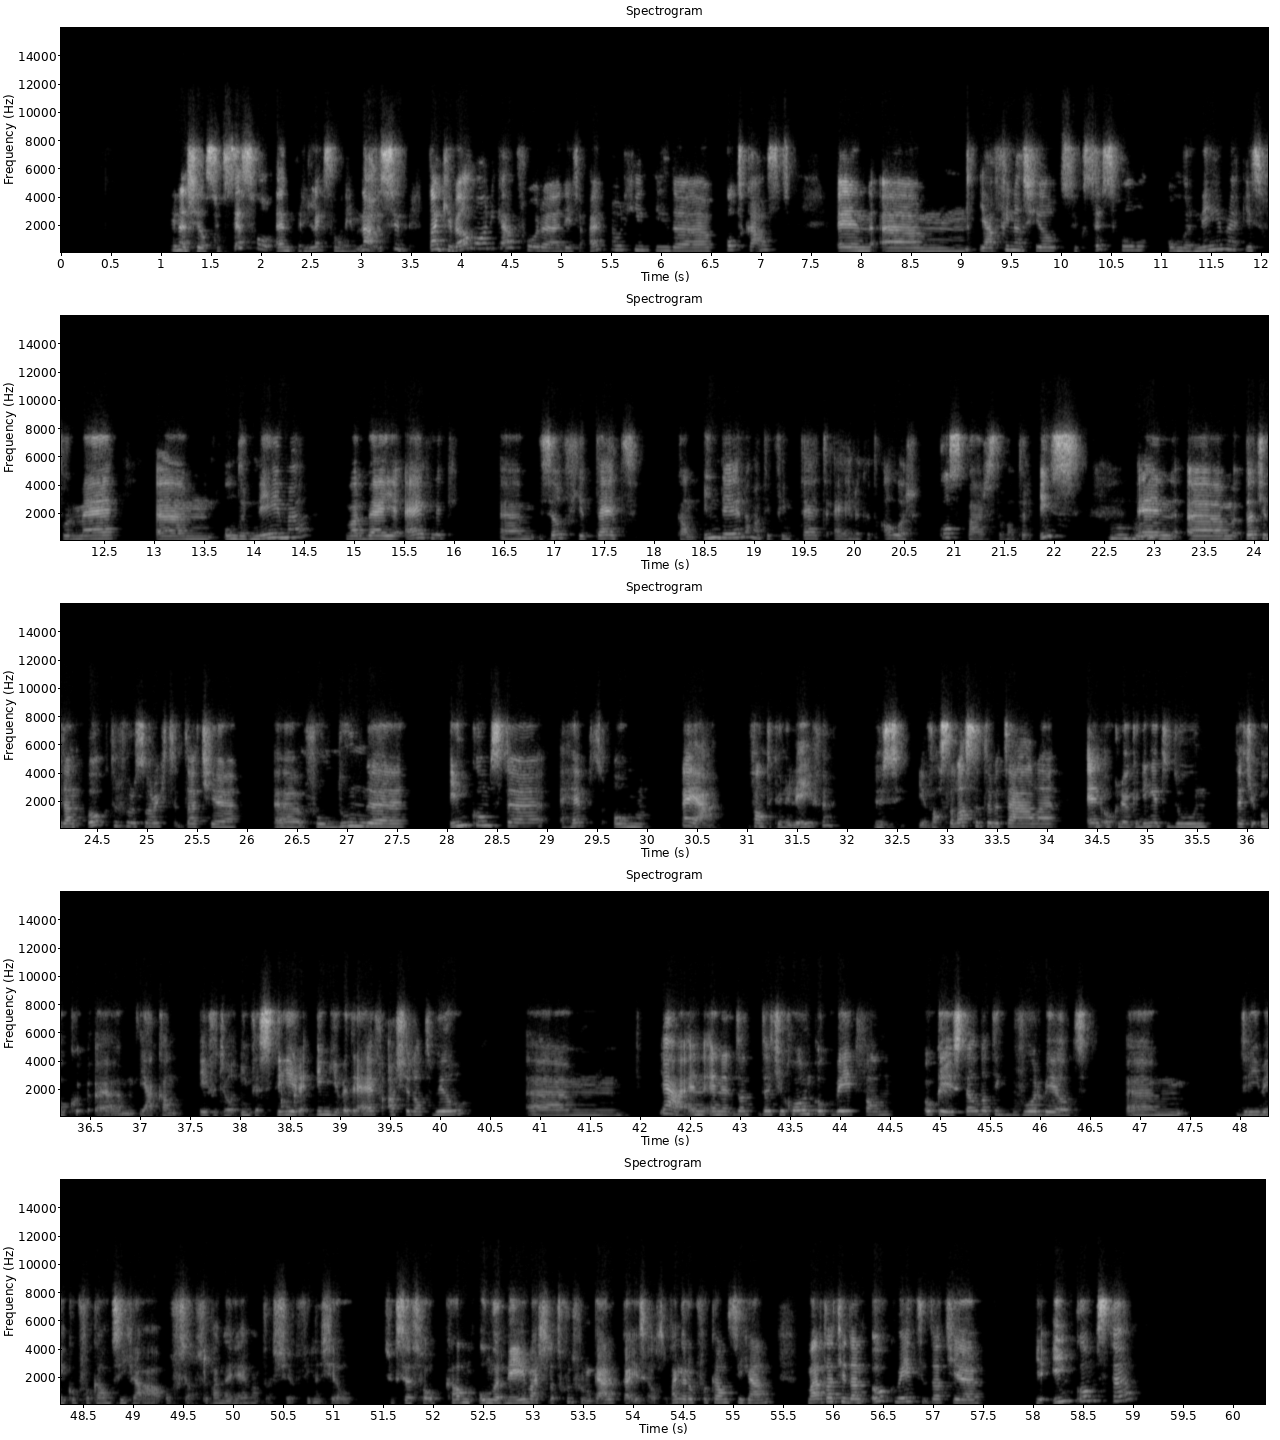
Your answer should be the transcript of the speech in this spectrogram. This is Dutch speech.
Financieel succesvol en relaxed ondernemen. Nou, super. Dankjewel Monika voor uh, deze uitnodiging in de podcast. En um, ja, financieel succesvol ondernemen is voor mij um, ondernemen waarbij je eigenlijk um, zelf je tijd kan indelen, want ik vind tijd eigenlijk het allerkostbaarste wat er is. Mhm. En um, dat je dan ook ervoor zorgt dat je uh, voldoende inkomsten hebt om nou ja, van te kunnen leven. Dus je vaste lasten te betalen en ook leuke dingen te doen. Dat je ook um, ja, kan eventueel investeren in je bedrijf als je dat wil. Um, ja, en, en dat, dat je gewoon ook weet van Oké, stel dat ik bijvoorbeeld ehm, drie weken op vakantie ga, of zelfs langer, hè, want als je financieel succesvol kan ondernemen, als je dat goed voor elkaar hebt, kan je zelfs langer op vakantie gaan. Maar dat je dan ook weet dat je je inkomsten,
